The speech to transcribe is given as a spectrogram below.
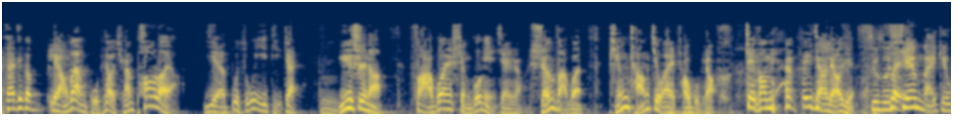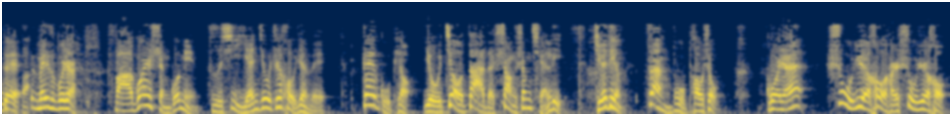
他这个两万股票全抛了呀，也不足以抵债。嗯，于是呢。法官沈国敏先生，沈法官平常就爱炒股票，这方面非常了解。就说先买给我吧。没错，不是。法官沈国敏仔细研究之后认为，该股票有较大的上升潜力，决定暂不抛售。果然，数月后还是数日后，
